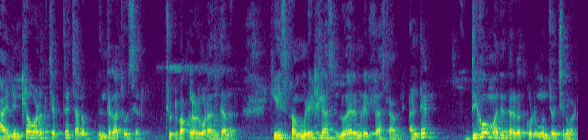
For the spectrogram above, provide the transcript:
ఆయన ఇంట్లో వాళ్ళకి చెప్తే చాలా వింతగా చూశారు. చుట్టుపక్కల వాళ్ళు కూడా అంతే అన్నారు. He is from middle class lower middle class family అంటే దిగువ మధ్య తరగతి కుటుంబం నుంచి వచ్చినవాడు.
